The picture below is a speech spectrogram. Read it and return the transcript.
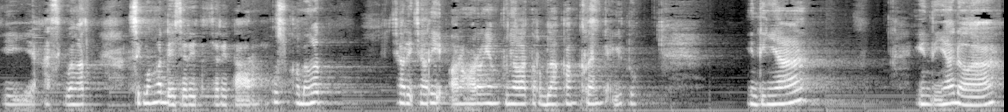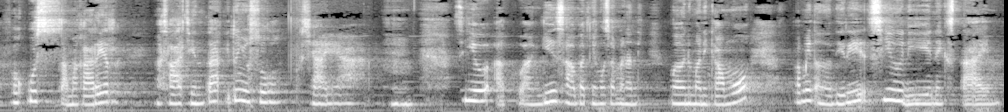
Iya asik banget. Asik banget deh cerita-cerita orang. Aku suka banget cari-cari orang-orang yang punya latar belakang keren kayak gitu Intinya, intinya adalah fokus sama karir, masalah cinta itu nyusul, percaya. See you, aku Anggi, sahabat yang usah nanti menemani kamu. Pamit undur diri, see you di next time.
